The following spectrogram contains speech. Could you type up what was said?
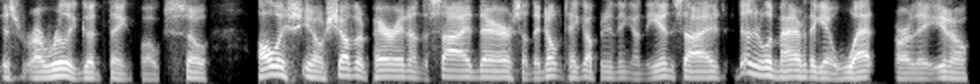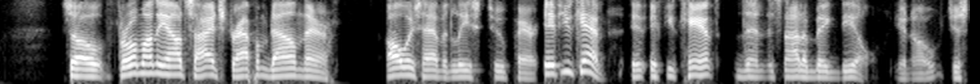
is a really good thing folks. So always you know shove a pair in on the side there so they don't take up anything on the inside. It doesn't really matter if they get wet or they you know. So throw them on the outside strap them down there. Always have at least two pair if you can. If, if you can't then it's not a big deal you know, just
